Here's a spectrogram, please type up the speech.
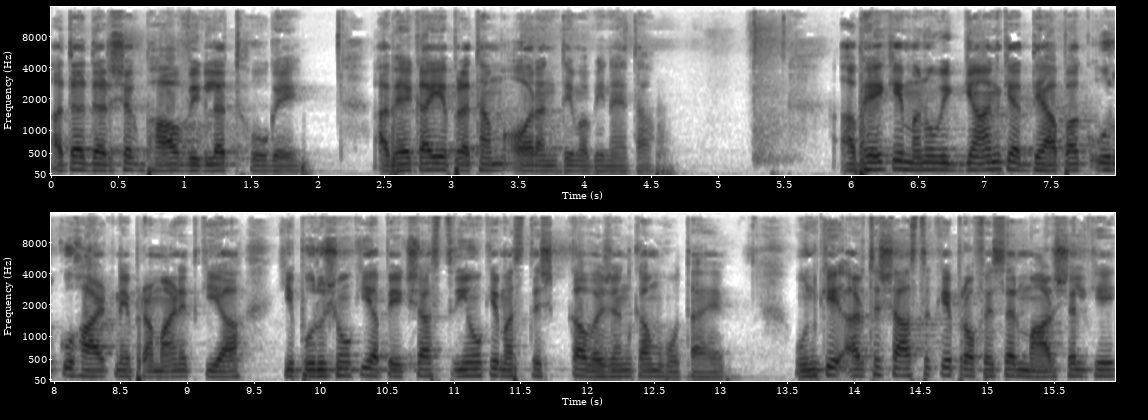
अतः दर्शक भाव विगलत हो गए। अभय का यह प्रथम और अंतिम अभिनय था। अभय के मनोविज्ञान के अध्यापक उर्कू हार्ट ने प्रमाणित किया कि पुरुषों की अपेक्षा स्त्रियों के मस्तिष्क का वज़न कम होता है। उनके अर्थशास्त्र के प्रोफेसर मार्शल के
